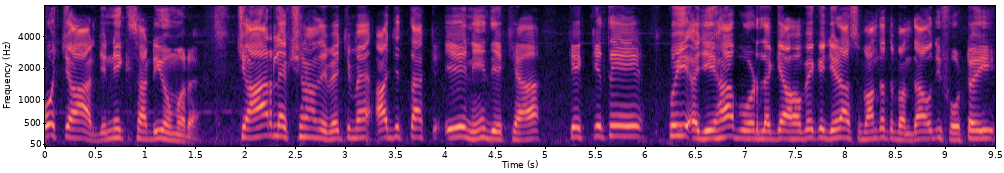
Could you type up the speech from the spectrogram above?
ਉਹ ਚਾਰ ਜਿੰਨੀ ਕਿ ਸਾਡੀ ਉਮਰ ਹੈ। ਚਾਰ ਇਲੈਕਸ਼ਨਾਂ ਦੇ ਵਿੱਚ ਮੈਂ ਅੱਜ ਤੱਕ ਇਹ ਨਹੀਂ ਦੇਖਿਆ ਕਿ ਕਿਤੇ ਕੋਈ ਅਜਿਹਾ ਬੋਰਡ ਲੱਗਿਆ ਹੋਵੇ ਕਿ ਜਿਹੜਾ ਸੰਬੰਧਿਤ ਬੰਦਾ ਉਹਦੀ ਫੋਟੋ ਹੀ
